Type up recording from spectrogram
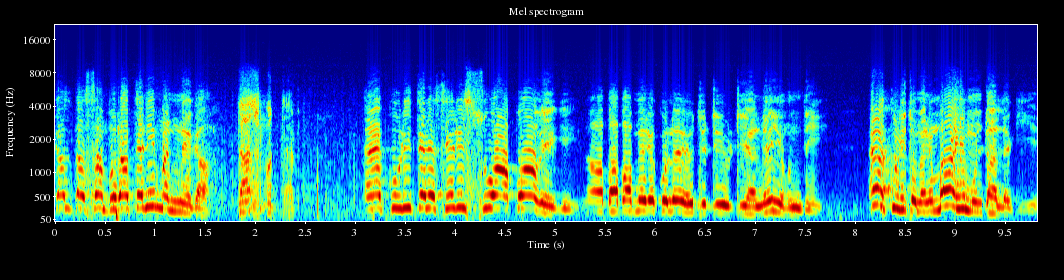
कल दस बुरा तो नहीं मनने का दस पुत्र। ए कुड़ी तेरे सिर सुआ पावेगी। ना बाबा मेरे को ड्यूटियाँ नहीं होंगी ए कुड़ी तो मैंने माँ ही मुंडा लगी है।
